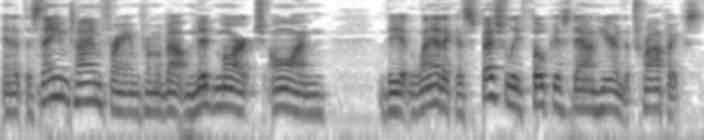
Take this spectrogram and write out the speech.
And at the same time frame, from about mid March on, the Atlantic, especially focused down here in the tropics,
